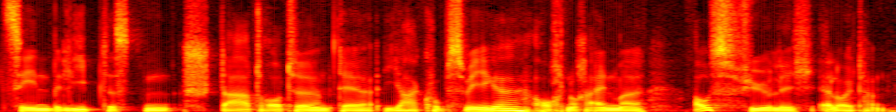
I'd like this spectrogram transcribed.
zehn beliebtesten Startorte der Jakobswege auch noch einmal ausführlich erläutern.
